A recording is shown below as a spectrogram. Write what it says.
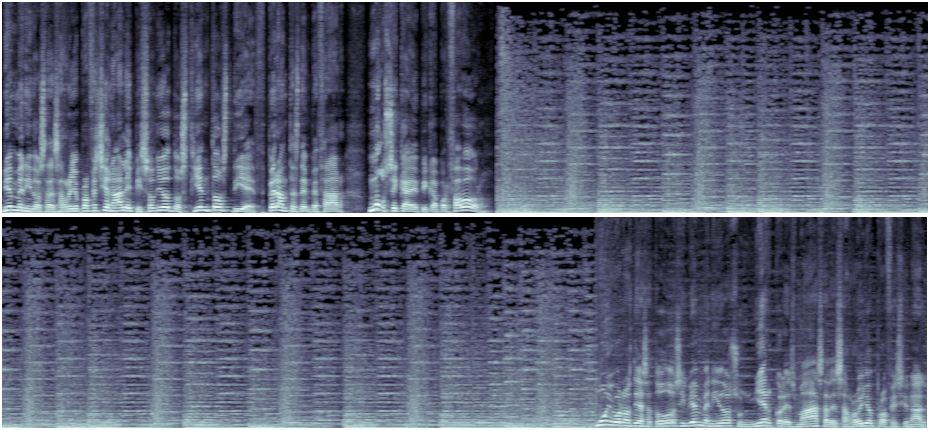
Bienvenidos a Desarrollo Profesional, episodio 210. Pero antes de empezar, música épica, por favor. Muy buenos días a todos y bienvenidos un miércoles más a Desarrollo Profesional,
